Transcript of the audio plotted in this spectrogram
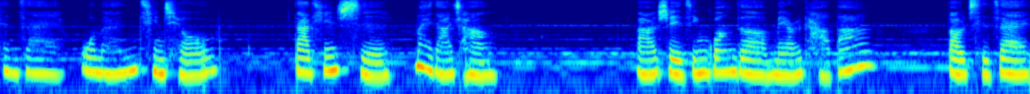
现在，我们请求大天使麦达场把水晶光的美尔卡巴保持在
